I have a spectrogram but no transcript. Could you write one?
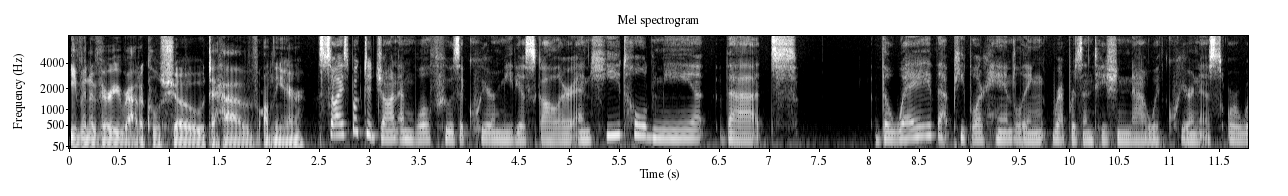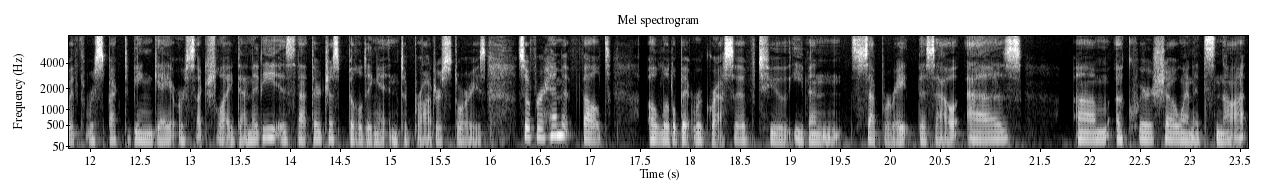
even a very radical show to have on the air? So I spoke to John M. Wolfe, who is a queer media scholar, and he told me that the way that people are handling representation now with queerness or with respect to being gay or sexual identity is that they're just building it into broader stories. So for him, it felt a little bit regressive to even separate this out as um, a queer show when it's not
